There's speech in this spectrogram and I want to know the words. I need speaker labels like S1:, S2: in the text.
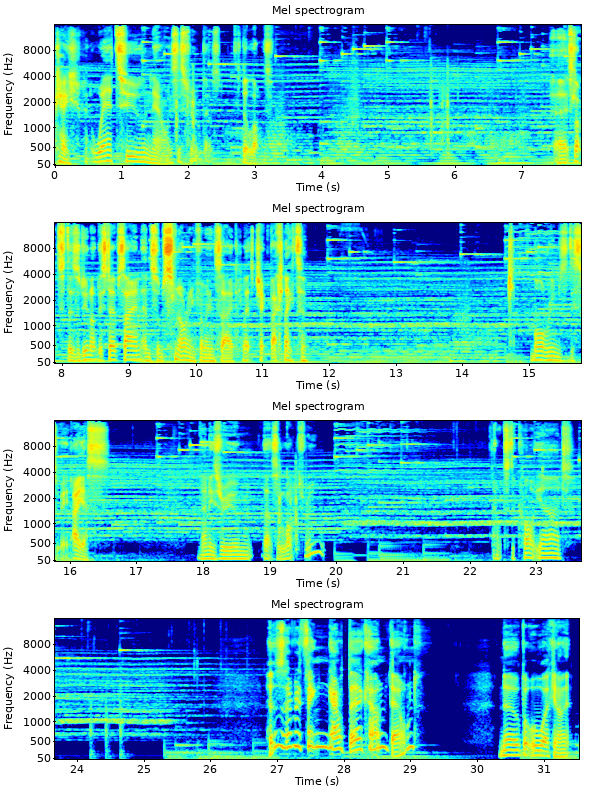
S1: Okay, where to now? Is this room? That's still locked. Uh, it's locked. There's a do not disturb sign and some snoring from inside. Let's check back later. More rooms this way. Ah, yes. Nanny's room. That's a locked room. Out to the courtyard. Has everything out there calmed down? No, but we're working on it.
